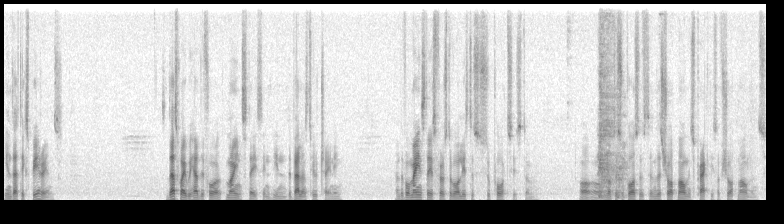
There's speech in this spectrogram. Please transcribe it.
in that experience. So that's why we have the four mainstays in, in the Balanced View training. And the four mainstays, first of all, is the support system, or, or not the support system, the short moments, practice of short moments.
